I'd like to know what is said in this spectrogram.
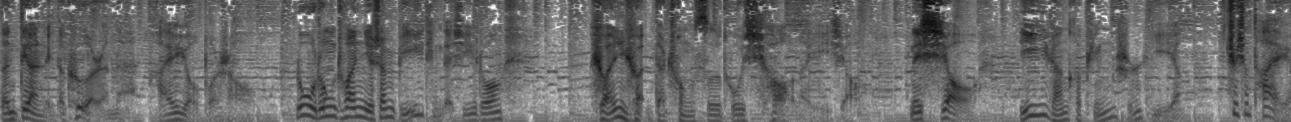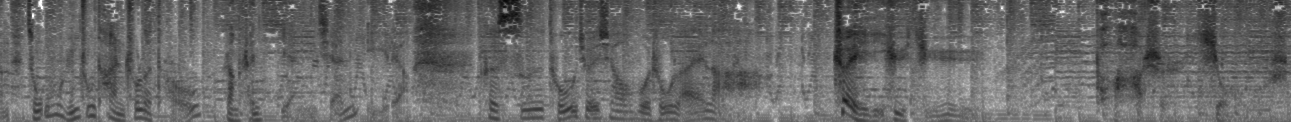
但店里的客人呢还有不少。陆中穿一身笔挺的西装。远远的冲司徒笑了一笑，那笑依然和平时一样，就像太阳从乌云中探出了头，让人眼前一亮。可司徒却笑不出来了，这一局怕是又输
